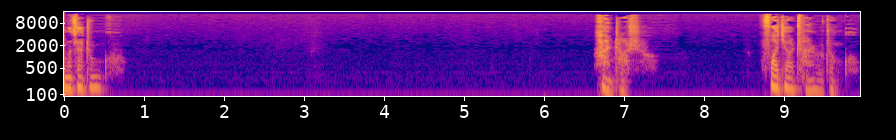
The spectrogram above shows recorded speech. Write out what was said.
么在中国，汉朝时候，佛教传入中国，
